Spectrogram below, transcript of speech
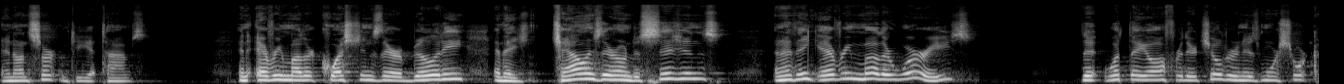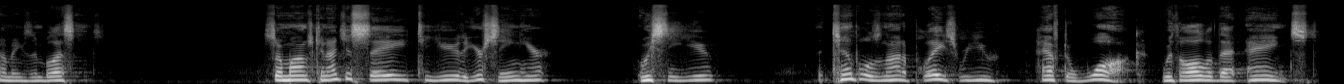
and uncertainty at times. And every mother questions their ability and they challenge their own decisions. And I think every mother worries that what they offer their children is more shortcomings than blessings. So, moms, can I just say to you that you're seen here? We see you. The temple is not a place where you have to walk with all of that angst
